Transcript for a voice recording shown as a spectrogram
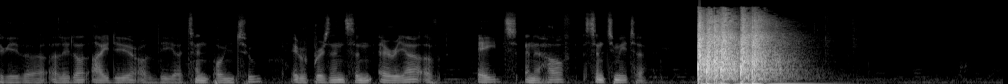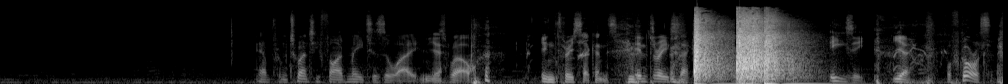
To give a, a little idea of the uh, 10.2, it represents an area of eight and a half centimeter. And from 25 metres away Yeah. as well, In three seconds. in three seconds. Easy. yeah, of course.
